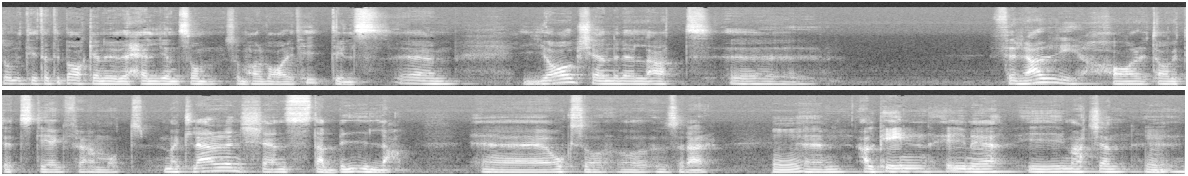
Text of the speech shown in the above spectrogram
Om vi tittar tillbaka nu över helgen som, som har varit hittills. Ehm, jag känner väl att eh, Ferrari har tagit ett steg framåt. McLaren känns stabila eh, också. Och, och sådär. Mm. Eh, Alpin är ju med i matchen, Mm.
